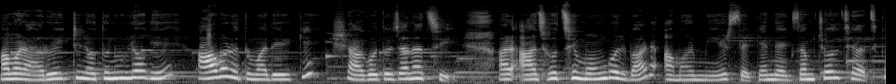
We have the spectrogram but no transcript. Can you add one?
আমার আরও একটি নতুন ব্লগে আবারও তোমাদেরকে স্বাগত জানাচ্ছি। আর আজ হচ্ছে মঙ্গলবার, আমার মেয়ের সেকেন্ড এক্সাম চলছে আজকে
